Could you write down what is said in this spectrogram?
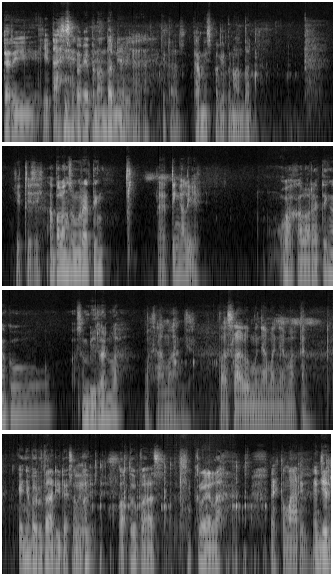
dari kitanya sebagai penonton ya. Iya, kita kami sebagai penonton. Gitu sih. Apa langsung rating? Rating kali ya? Wah kalau rating aku 9 lah. Wah sama anjir. Kok selalu menyamakan Kayaknya baru tadi dah sama waktu bahas Cruella. eh kemarin. Anjir.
